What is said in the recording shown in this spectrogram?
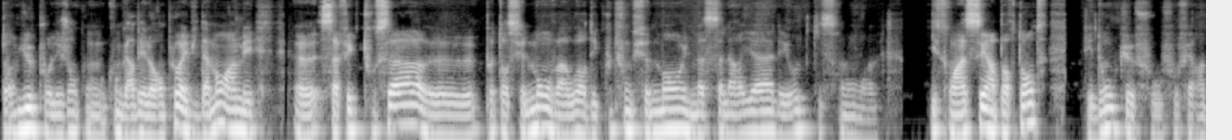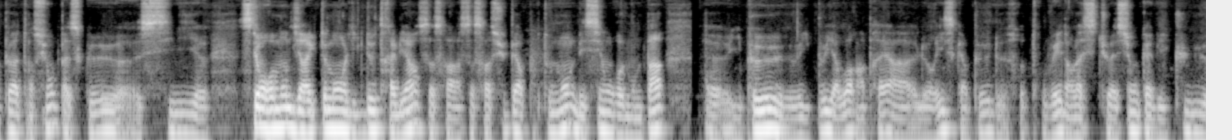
tant mieux pour les gens qui ont, gardé leur emploi évidemment, hein, mais euh, ça fait que tout ça, potentiellement, on va avoir des coûts de fonctionnement, une masse salariale et autres qui seront qui seront assez importantes. Et donc, il euh, faut, faut, faire un peu attention parce que euh, si, euh, si on remonte directement en Ligue 2, très bien, ça sera, ça sera super pour tout le monde. Mais si on ne remonte pas, il, peut, il peut y avoir après le risque un peu de se retrouver dans la situation qu'a vécu,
